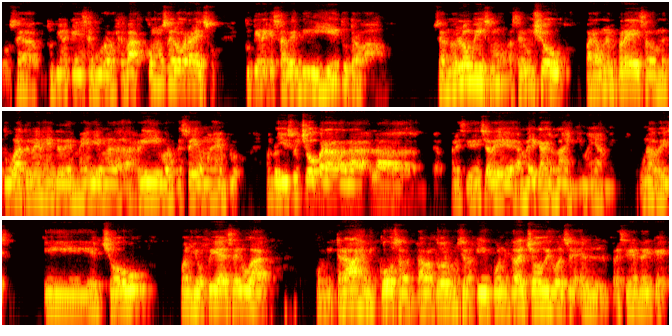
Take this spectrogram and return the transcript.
O sea, tú tienes que ir seguro a lo que va. ¿Cómo se logra eso? Tú tienes que saber dirigir tu trabajo. O sea, no es lo mismo hacer un show para una empresa donde tú vas a tener gente de media en arriba, lo que sea, un ejemplo. Cuando yo hice un show para la presidencia de American Airlines en Miami una vez y el show, cuando yo fui a ese lugar, con mi traje, mis cosas, estaban todos los funcionarios y por mitad del show dijo el, presidente de que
